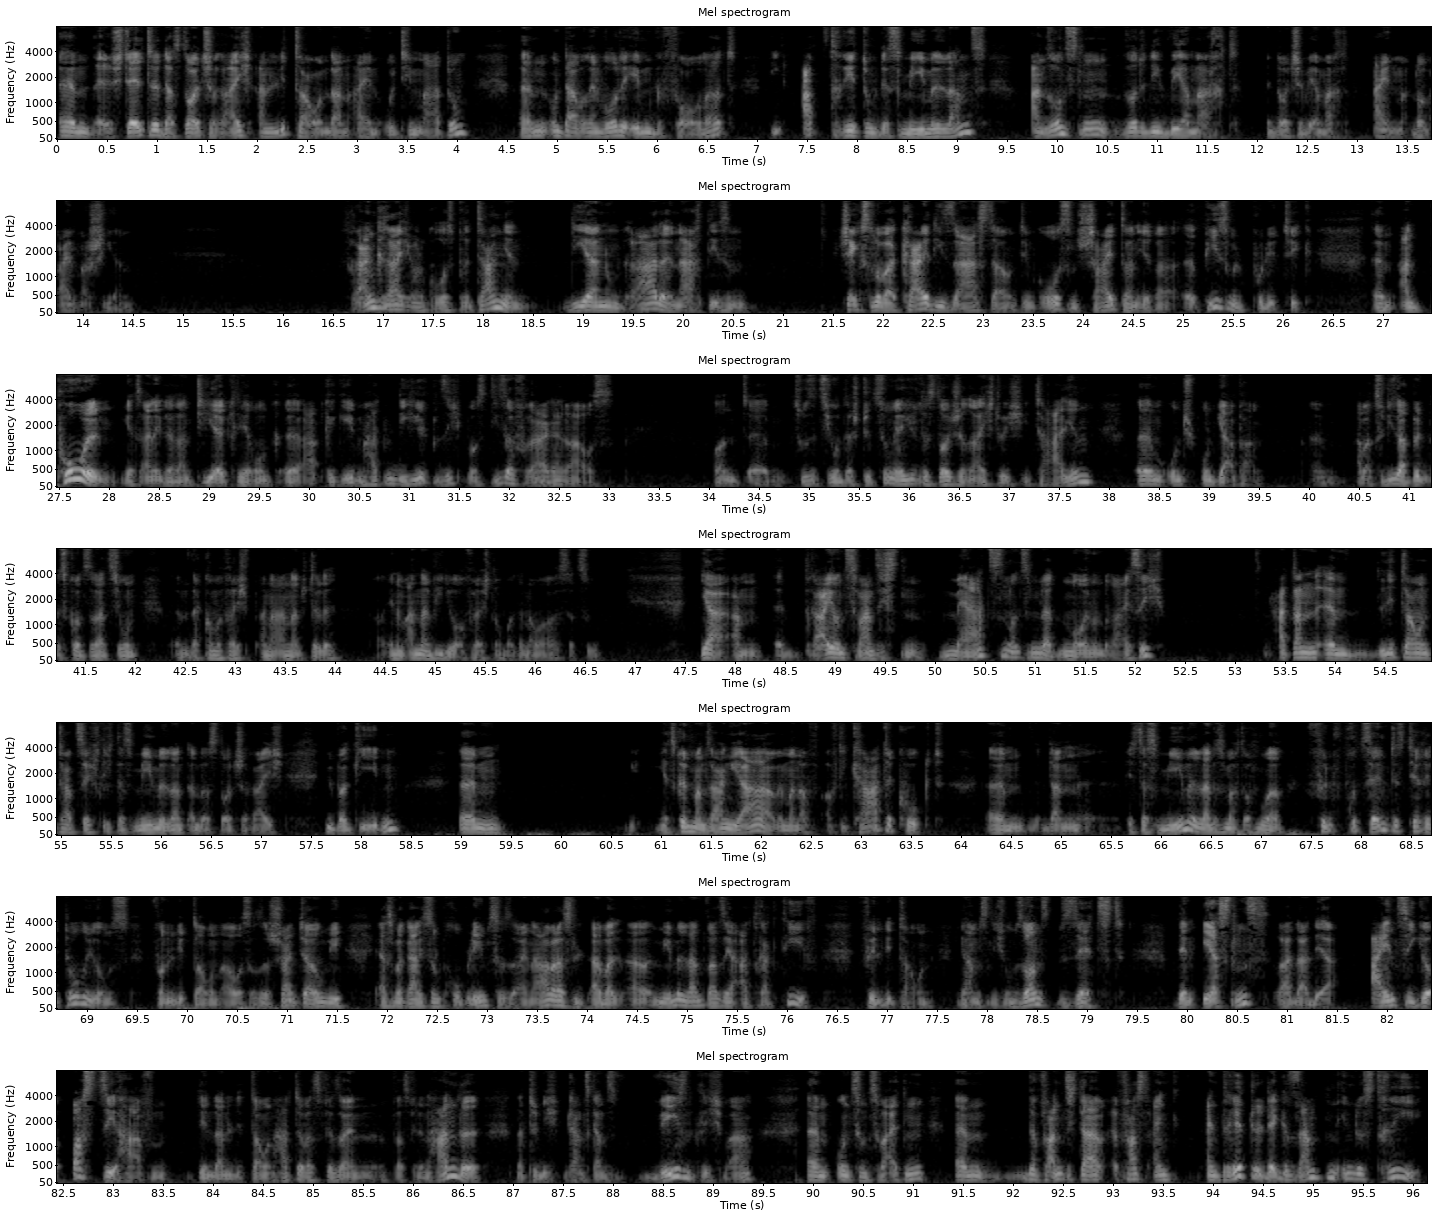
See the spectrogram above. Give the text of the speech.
ähm, stellte das Deutsche Reich an Litauen dann ein Ultimatum ähm, und darin wurde eben gefordert die Abtretung des Memellands, ansonsten würde die Wehrmacht deutsche Wehrmacht ein, dort einmarschieren. Frankreich und Großbritannien, die ja nun gerade nach diesem Tschechoslowakei-Desaster und dem großen Scheitern ihrer Appeasement-Politik ähm, an Polen jetzt eine Garantieerklärung äh, abgegeben hatten, die hielten sich aus dieser Frage raus. Und ähm, zusätzliche Unterstützung erhielt das Deutsche Reich durch Italien ähm, und, und Japan. Aber zu dieser Bündniskonstellation, da kommen wir vielleicht an einer anderen Stelle, in einem anderen Video auch vielleicht nochmal genauer was dazu. Ja, am äh, 23. März 1939 hat dann ähm, Litauen tatsächlich das Memelland an das Deutsche Reich übergeben. Ähm, jetzt könnte man sagen, ja, wenn man auf, auf die Karte guckt, ähm, dann äh, ist das Memelland, das macht auch nur 5% des Territoriums von Litauen aus. Also es scheint ja irgendwie erstmal gar nicht so ein Problem zu sein. Aber das aber, äh, Memelland war sehr attraktiv für Litauen. Die haben es nicht umsonst besetzt. Denn erstens war da der einzige Ostseehafen, den dann Litauen hatte, was für seinen, was für den Handel natürlich ganz, ganz wesentlich war. Ähm, und zum Zweiten ähm, befand sich da fast ein, ein Drittel der gesamten Industrie.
